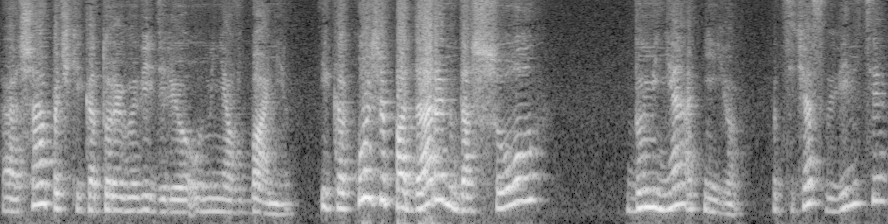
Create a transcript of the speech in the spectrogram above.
э, шапочки, которые вы видели у меня в бане. И какой же подарок дошел до меня от нее? Вот сейчас вы видите,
